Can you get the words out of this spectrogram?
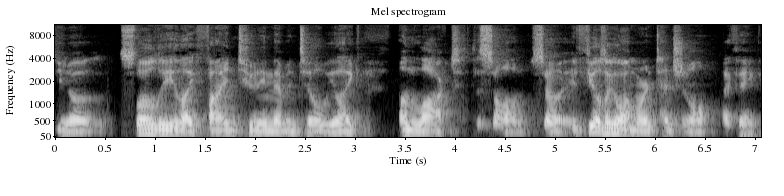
you know slowly like fine tuning them until we like unlocked the song. So it feels like a lot more intentional, I think.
